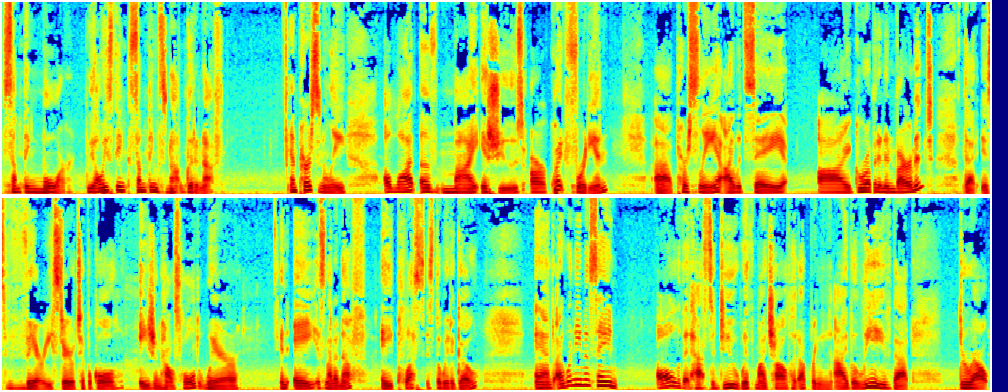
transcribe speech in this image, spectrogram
something more. We always think something's not good enough. And personally, a lot of my issues are quite Freudian. Uh, personally, I would say I grew up in an environment that is very stereotypical Asian household where an A is not enough, A plus is the way to go. And I wouldn't even say all of it has to do with my childhood upbringing. I believe that throughout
